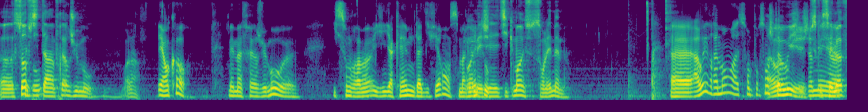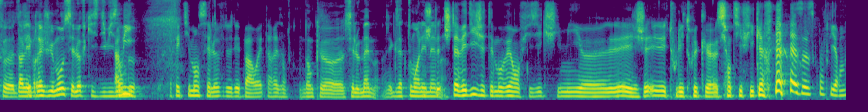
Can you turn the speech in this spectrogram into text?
Euh, sauf si tu as un frère jumeau. Voilà. Et encore, même un frère jumeau, euh, ils sont vraiment, il y a quand même de la différence malgré ouais, mais génétiquement, ils sont les mêmes. Euh, ah oui, vraiment, à 100%, je ah oui, parce que c'est l'œuf, dans les vrais jumeaux, c'est l'œuf qui se divise ah en deux. Effectivement, c'est l'œuf de départ, ouais, t'as raison. Donc euh, c'est le même, exactement les mêmes. Je t'avais dit, j'étais mauvais en physique, chimie euh, et, tous les trucs euh, scientifiques. ça se confirme.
